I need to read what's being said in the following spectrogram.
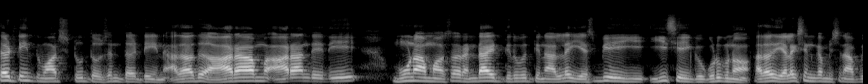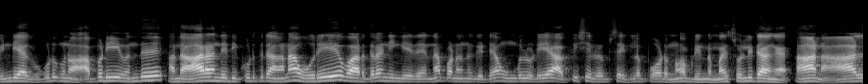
thirteenth March two thousand thirteen அதாவது ஆறாம் ஆறாம் தேதி மூணாம் மாதம் ரெண்டாயிரத்தி இருபத்தி நாலில் எஸ்பிஐ இசிஐக்கு கொடுக்கணும். அதாவது எலெக்ஷன் கமிஷன் ஆஃப் இந்தியாவுக்கு கொடுக்கணும். அப்படி வந்து அந்த ஆறாம் தேதி கொடுத்துட்டாங்கன்னா ஒரே வாரத்தில் நீங்கள் இதை என்ன பண்ணணும் கேட்டால் உங்களுடைய அஃபிஷியல் வெப்சைட்டில் போடணும் அப்படின்ற மாதிரி சொல்லிட்டாங்க. ஆனால்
